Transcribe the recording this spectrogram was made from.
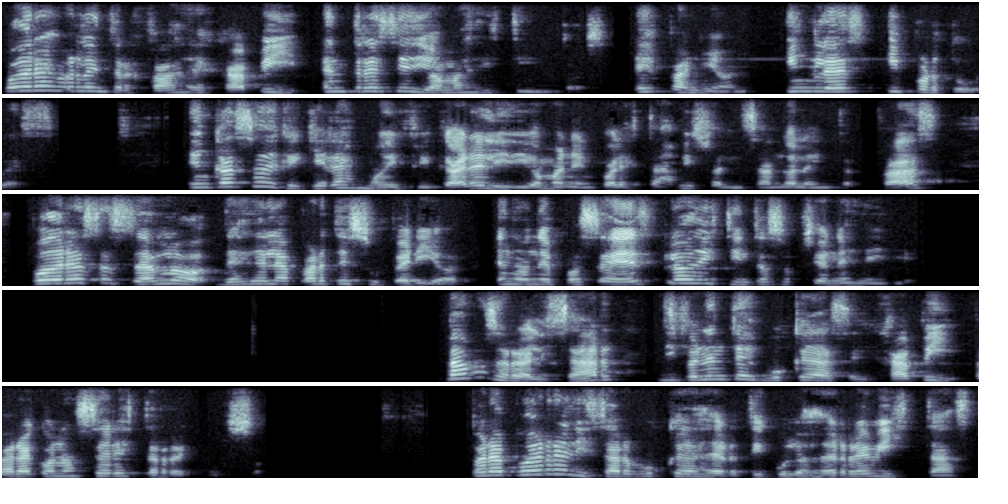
Podrás ver la interfaz de Happy en tres idiomas distintos, español, inglés y portugués. En caso de que quieras modificar el idioma en el cual estás visualizando la interfaz, podrás hacerlo desde la parte superior, en donde posees las distintas opciones de idioma. Vamos a realizar diferentes búsquedas en Happy para conocer este recurso. Para poder realizar búsquedas de artículos de revistas,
